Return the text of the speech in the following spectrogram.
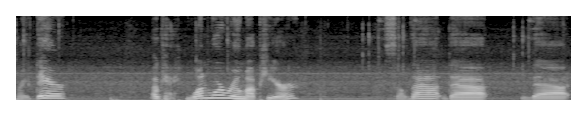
Right there. Okay, one more room up here. Sell that, that, that.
